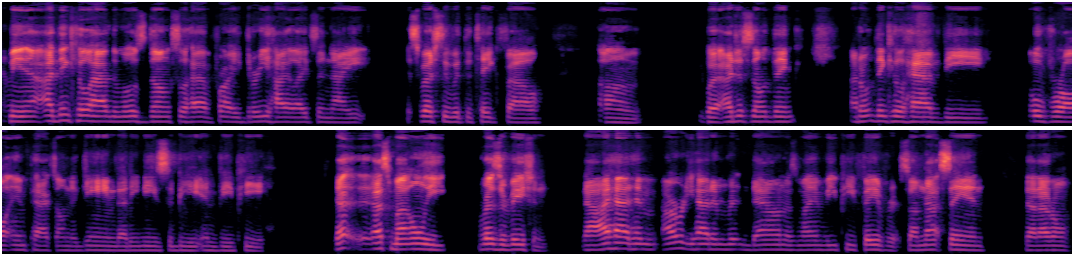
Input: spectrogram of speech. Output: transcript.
I mean, I think he'll have the most dunks. He'll have probably three highlights a night, especially with the take foul. Um, but I just don't think I don't think he'll have the overall impact on the game that he needs to be MVP. That that's my only reservation. Now I had him I already had him written down as my MVP favorite. So I'm not saying that I don't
